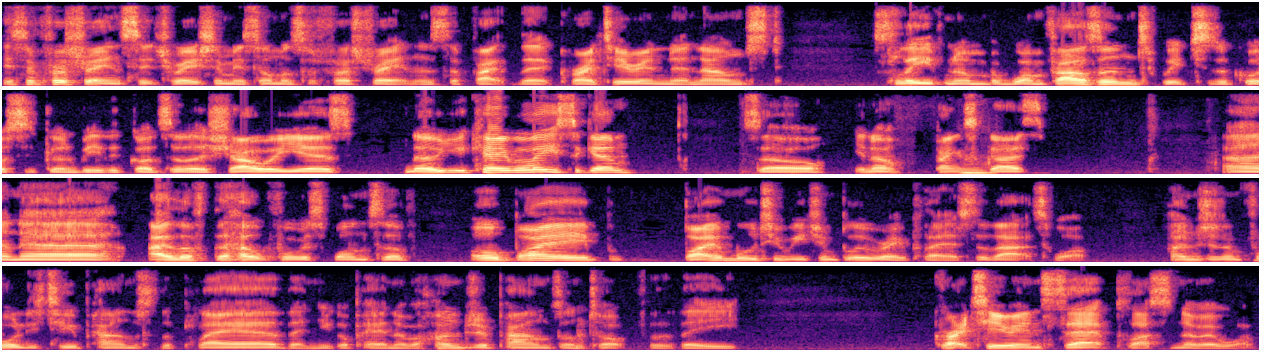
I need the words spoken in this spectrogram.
it's a frustrating situation. It's almost as frustrating as the fact that Criterion announced sleeve number 1000, which is, of course, is going to be the Godzilla Showa years. No UK release again. So, you know, thanks, hmm. guys. And uh, I love the helpful response of, oh, buy a, buy a multi region Blu ray player. So that's what? £142 for the player, then you got to pay another £100 on top for the Criterion set, plus another, what,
